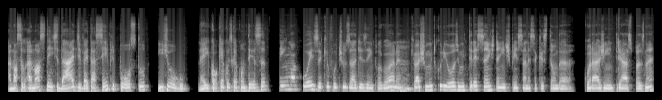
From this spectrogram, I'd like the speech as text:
A nossa, a nossa identidade vai estar sempre posto em jogo, né? E qualquer coisa que aconteça, Tem uma coisa que eu vou te usar de exemplo agora, Hum. que eu acho muito curioso e muito interessante da gente pensar nessa questão da coragem, entre aspas, né?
